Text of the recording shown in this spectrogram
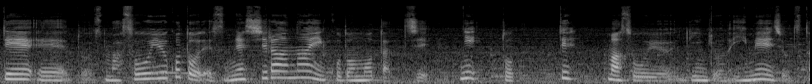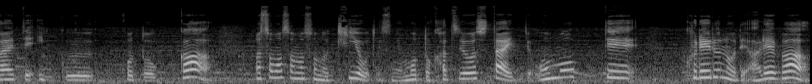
ん、で、えーとまあ、そういうことをですね知らない子どもたちにとって、まあ、そういう林業のイメージを伝えていくことが、まあ、そもそもその木をですねもっと活用したいって思ってくれるのであれば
